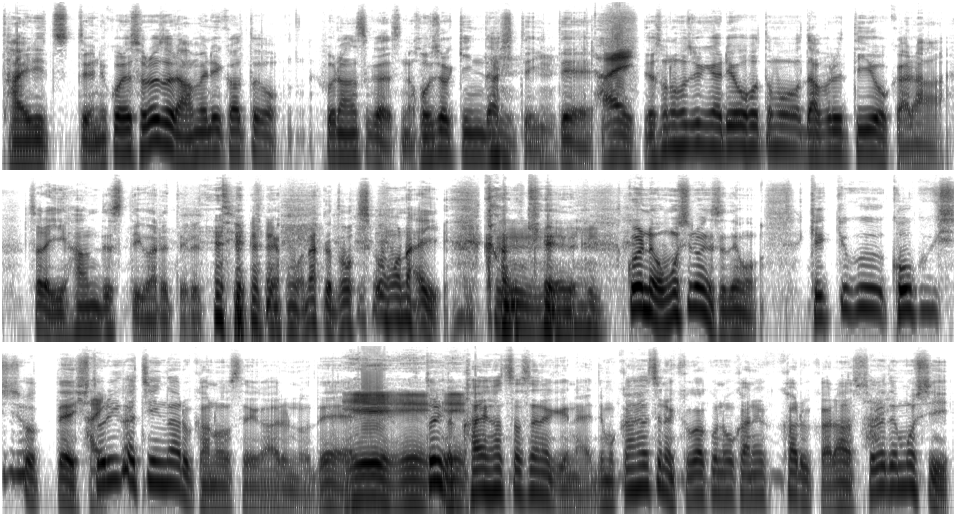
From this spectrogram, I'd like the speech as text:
対立っていうね、これそれぞれアメリカとフランスがですね補助金出していて、うんうんはい、でその補助金が両方とも WTO からそれは違反ですって言われてるっていう、ね、もうなんかどうしようもない関係で。これね面白いんですよ。でも結局航空機市場って一人勝ちになる可能性があるので、はい、とにかく開発させなきゃいけない。でも開発には巨額のお金がかかるからそれでもし、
